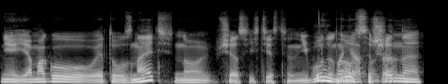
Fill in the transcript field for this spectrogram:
Не, я могу это узнать, но сейчас, естественно, не буду. но Ну, понятно, совершенно...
